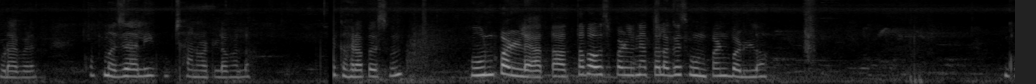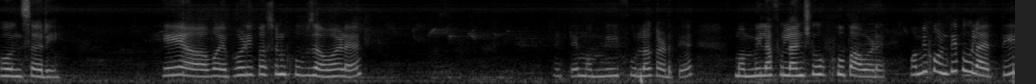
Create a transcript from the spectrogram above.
थोड्या वेळात खूप मजा आली. खूप छान वाटलं मला. घरापासून ऊन पडलं आहे आता आत्ता पाऊस पडला नाही आता लगेच ऊन पण पडलं. घोनसरी हे वैभवडीपासून खूप जवळ आहे. इथे मम्मी फुलं काढते. मम्मीला फुलांची खूप खूप आवड आहे. मम्मी कोणती फुलं आहेत ती?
